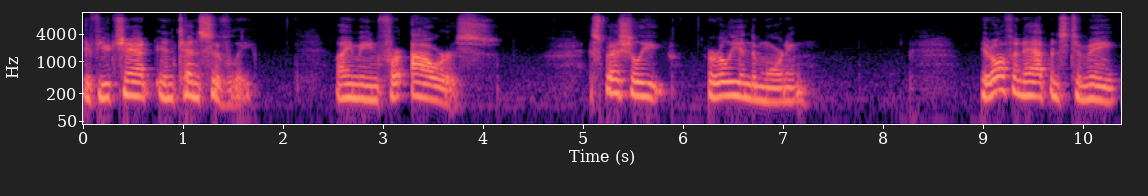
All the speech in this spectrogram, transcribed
if you chant intensively, I mean for hours, especially early in the morning, it often happens to me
